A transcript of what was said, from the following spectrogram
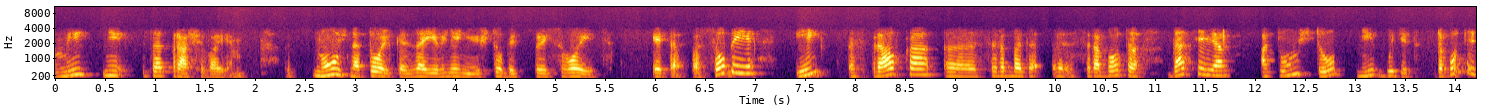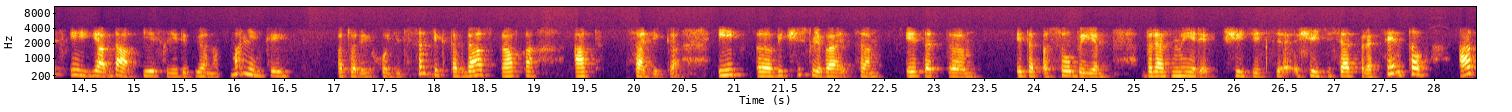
мы не запрашиваем. Нужно только заявление, чтобы присвоить это пособие и справка с, работа, с работодателя о том, что не будет работать. И я, да, если ребенок маленький, который ходит в садик, тогда справка от садика. И э, вычисливается этот, э, это пособие в размере 60%, 60% от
